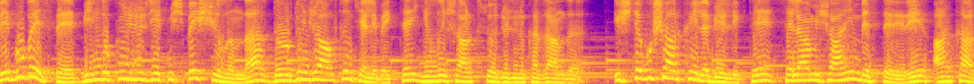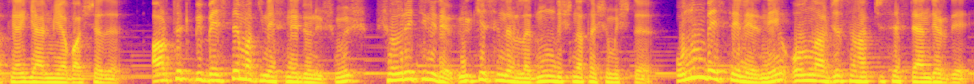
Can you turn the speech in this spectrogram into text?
Ve bu beste 1975 yılında 4. Altın Kelebek'te yılın şarkısı ödülünü kazandı. İşte bu şarkıyla birlikte Selami Şahin besteleri arka arkaya gelmeye başladı. Artık bir beste makinesine dönüşmüş, şöhretini de ülke sınırlarının dışına taşımıştı. Onun bestelerini onlarca sanatçı seslendirdi.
